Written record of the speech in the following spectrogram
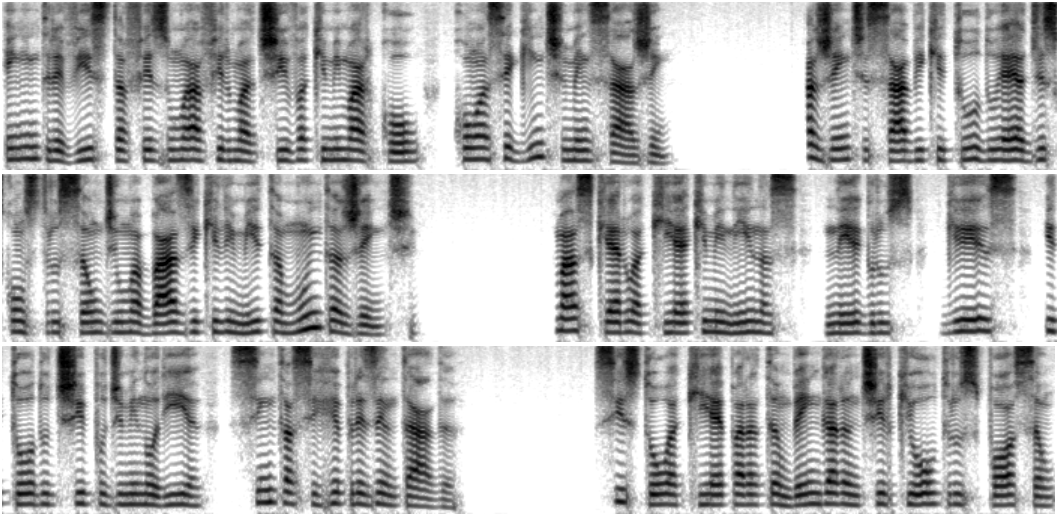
em entrevista fez uma afirmativa que me marcou, com a seguinte mensagem. A gente sabe que tudo é a desconstrução de uma base que limita muita gente. Mas quero aqui é que meninas, negros, gays, e todo tipo de minoria, sinta-se representada. Se estou aqui é para também garantir que outros possam,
